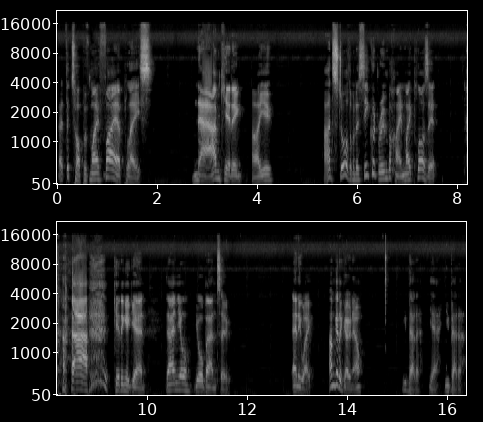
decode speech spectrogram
at the top of my fireplace. Nah, I'm kidding. Are you? I'd store them in a secret room behind my closet. Ha Kidding again. Daniel, you're banned too. Anyway, I'm gonna go now. You better. Yeah, you better.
